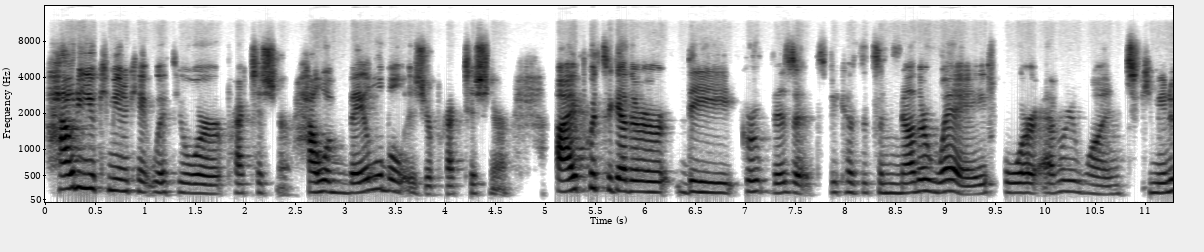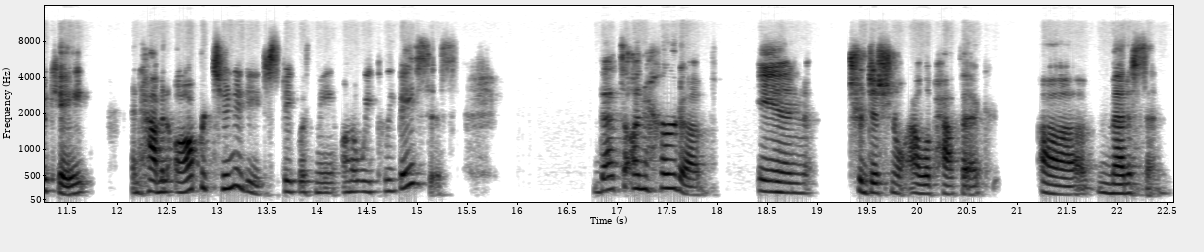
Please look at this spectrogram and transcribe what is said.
how do you communicate with your practitioner? How available is your practitioner? I put together the group visits because it's another way for everyone to communicate and have an opportunity to speak with me on a weekly basis. That's unheard of in traditional allopathic uh, medicine.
